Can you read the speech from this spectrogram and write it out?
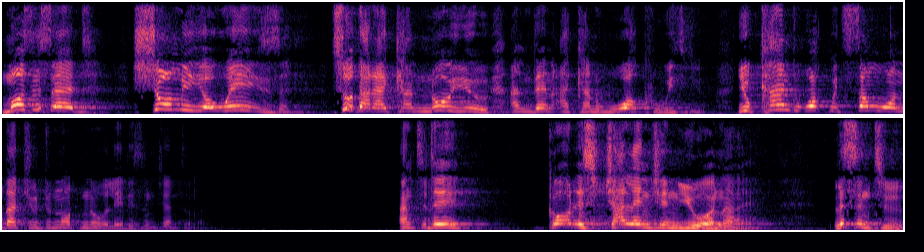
Moses said, Show me your ways so that I can know you and then I can walk with you. You can't walk with someone that you do not know, ladies and gentlemen. And today, God is challenging you and I. Listen to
